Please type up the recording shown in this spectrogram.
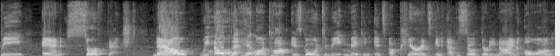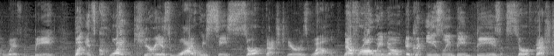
Bea, and Sirfetch'd. Now, we know that Hitmontop is going to be making its appearance in episode 39 along with Bea, but it's quite curious why we see Sirfetch'd here as well. Now, for all we know, it could easily be Bea's Sirfetch'd,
